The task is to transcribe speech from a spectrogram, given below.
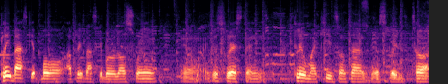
Play basketball. I play basketball a lot, swim. You know, I just rest and play with my kids sometimes. Just play the guitar.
